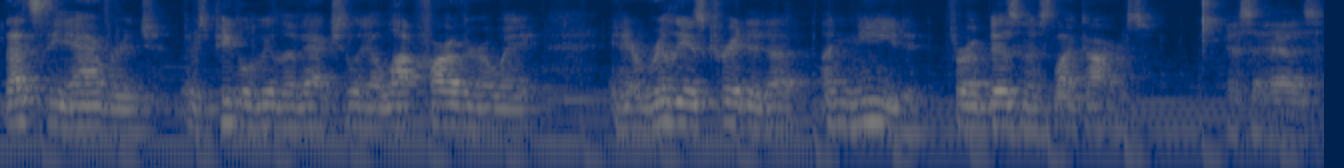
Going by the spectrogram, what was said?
that's the average. There's people who live actually a lot farther away, and it really has created a, a need for a business like ours. Yes, it has.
